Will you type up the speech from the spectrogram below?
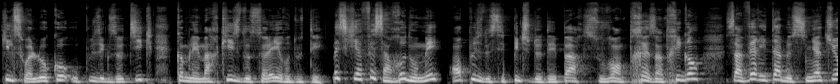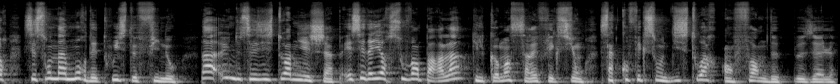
qu'ils soient locaux ou plus exotiques, comme les marquises de soleil redoutées. Mais ce qui a fait sa renommée, en plus de ses pitchs de départ souvent très intrigants, sa véritable signature, c'est son amour des twists finaux. Pas une de ses histoires n'y échappe, et c'est d'ailleurs souvent par là qu'il commence sa réflexion, sa confection d'histoires en forme de puzzle.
